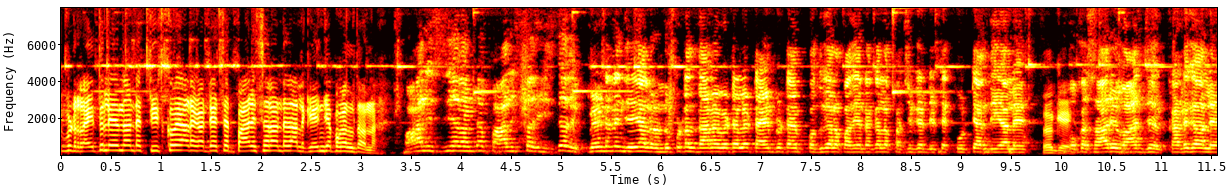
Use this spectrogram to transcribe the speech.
ఇప్పుడు రైతులు ఏంటంటే తీసుకొని ఆడ కట్టేస్తారు పాలిస్తారు అంటే వాళ్ళకి ఏం చెప్పగలుగుతా అన్న? పాలిస్ చేయాలంటే పాలిస్ ఇస్తుంది మెయింటెనెన్స్ చేయాలి. రెండు పూటలు దాన పెట్టాలి టైం టు టైం పొద్దుగాల పదిహేను రకాల పచ్చిగడ్డి ఇట్ట కుట్టి అని తీయాలి. ఒకసారి వాచ్ కడగాలి.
